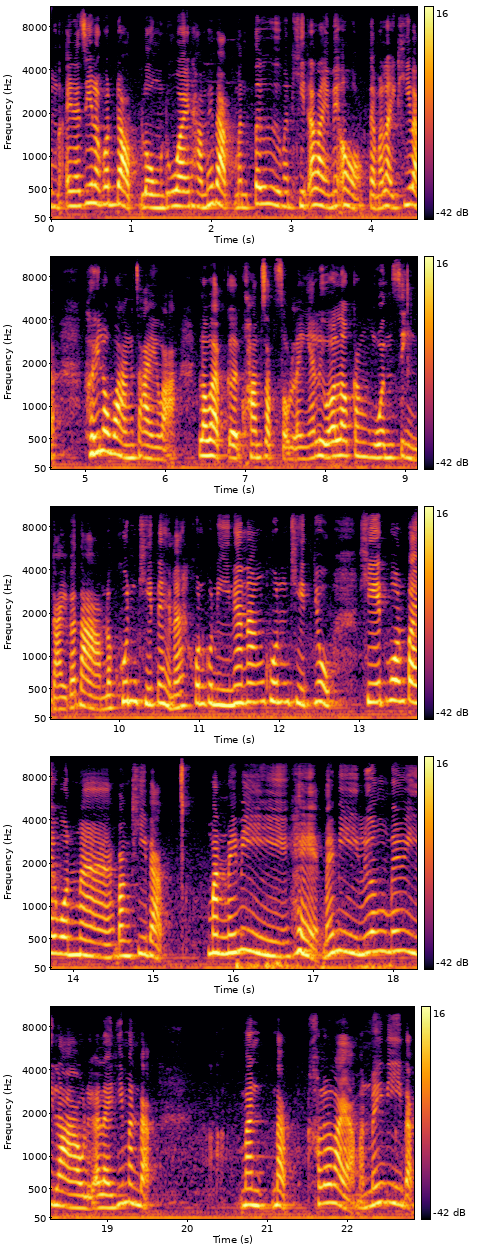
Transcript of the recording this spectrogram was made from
ม energy เราก็ดรอปลงด้วยทำให้แบบมันตื้อมันคิดอะไรไม่ออก แต่เมื่อไหร่ที่แบบ เฮ้ยเราวางใจว่ะ เราแบบเกิดความสับสนอะไรเงี้ย หรือว่าเรากังวลสิ่งใดก็ตามแล้วคุ้นคิดเนี่ยเห็นไหมคนคนนี้เนี่ยนั่งคุ้นคิดอยู่ คิดวนไปวนมา บางทีแบบ มันไม่มีเหตุไม่มีเรื่องไม่มีราวหรืออะไรที่มันแบบ มันแบบเขาเรียกอะไรอะ มันไม่มีแบบ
